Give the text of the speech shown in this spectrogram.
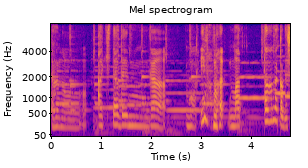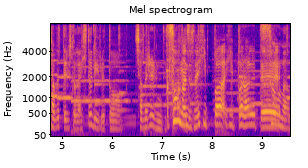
あの秋田弁がもう今ま真っただ中で喋ってる人が一人いると喋れるんですよ。そうなんですね。引っ張引っ張られて。そうなんで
